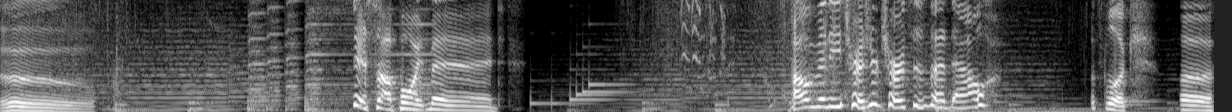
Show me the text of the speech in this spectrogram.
Ooh. Disappointment! How many treasure charts is that now? Let's look. Uh.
